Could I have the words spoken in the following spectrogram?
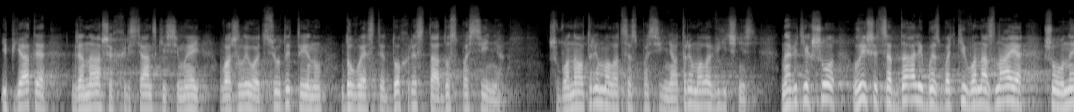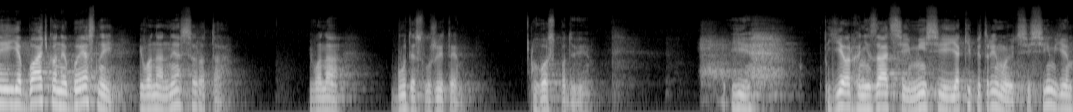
І п'яте, для наших християнських сімей важливо цю дитину довести до Христа, до спасіння, щоб вона отримала це спасіння, отримала вічність. Навіть якщо лишиться далі без батьків, вона знає, що у неї є батько небесний, і вона не сирота. І вона буде служити Господові. І є організації, місії, які підтримують ці сім'ї.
